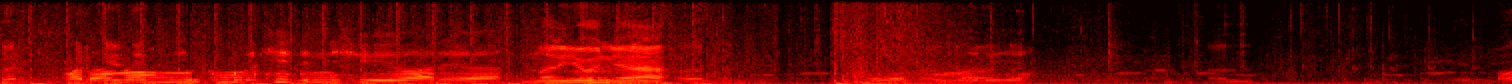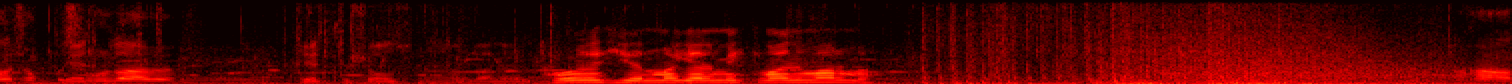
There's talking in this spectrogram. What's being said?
40 47. Adamın mırmır kedinin şeyi var ya. Bunlar iyi oynuyor ha. Evet bunlar iyi. Bana çok pis Gel. vurdu abi. Geçmiş olsun. Ben öldüm. Tuvalet yanıma gelme ihtimalin var mı? Aha.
